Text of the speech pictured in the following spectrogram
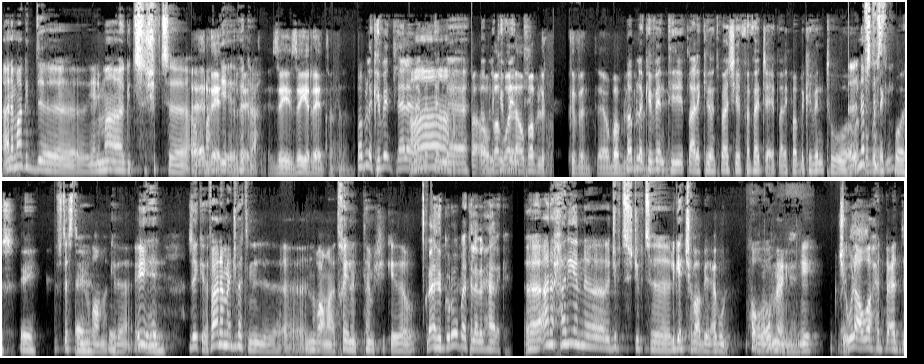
أنا ما قد يعني ما قد شفت أو ما عندي فكره زي زي الريد مثلا. بابليك ايفنت لا لا, لا مثل بابليك ولا أو بابليك ايفنت أو بابليك ايفنت يطلع لك كذا أنت ماشي ففجأة يطلع لك بابليك ايفنت و نفس تستني بوس اي نفس تستني إيه. نظامه كذا. اي اي زي كذا. فأنا معجبتني النظام تخيل أنت تمشي كذا و... معك جروب تلعب لحالك. آه أنا حاليا آه، جبت جبت آه، لقيت شباب يلعبون. معي يعني اي ولا واحد بعد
